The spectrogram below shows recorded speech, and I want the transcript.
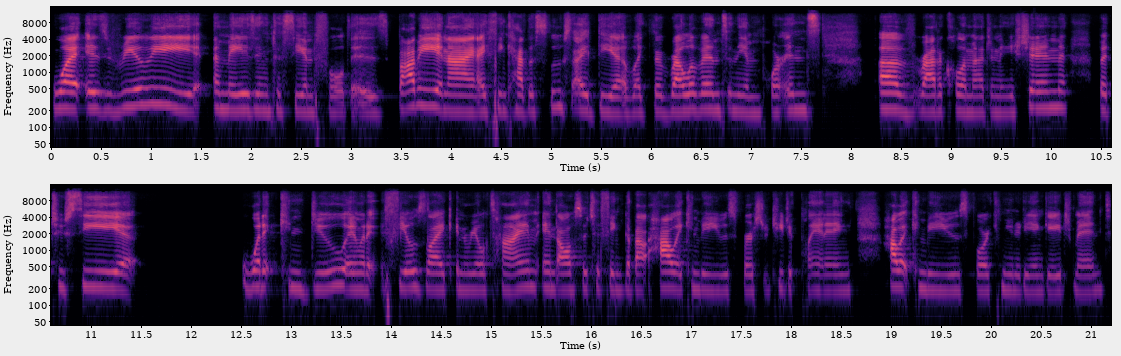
what is really amazing to see unfold is Bobby and I, I think, have this loose idea of like the relevance and the importance of radical imagination, but to see what it can do and what it feels like in real time, and also to think about how it can be used for strategic planning, how it can be used for community engagement,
